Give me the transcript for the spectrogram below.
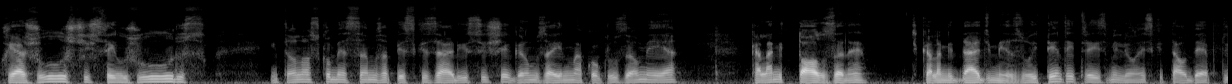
o reajuste, sem os juros, então nós começamos a pesquisar isso e chegamos aí numa conclusão meia calamitosa, né? De calamidade mesmo. 83 milhões que está o débito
